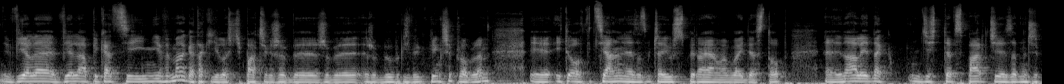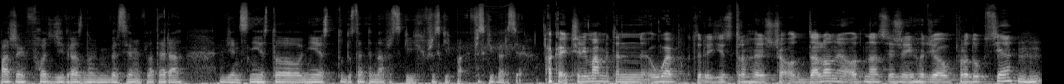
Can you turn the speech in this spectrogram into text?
wiele, wiele aplikacji nie wymaga takiej ilości paczek, żeby, żeby, żeby był jakiś większy problem i to oficjalne zazwyczaj już wspierają web i desktop, no ale jednak gdzieś te wsparcie zewnętrznych paczek wchodzi wraz z nowymi wersjami Fluttera, więc nie jest to, nie jest to dostępne na wszystkich, wszystkich, wszystkich wersjach. Okej, okay, czyli mamy ten web, który jest trochę jeszcze oddalony od nas, jeżeli chodzi o produkcję. Mhm.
